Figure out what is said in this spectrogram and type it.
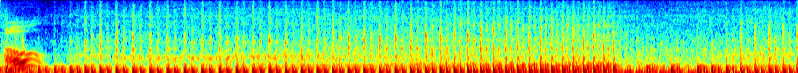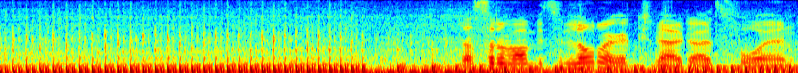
Oh! Das hat aber ein bisschen lauter geknallt als vorhin.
